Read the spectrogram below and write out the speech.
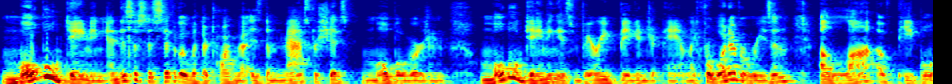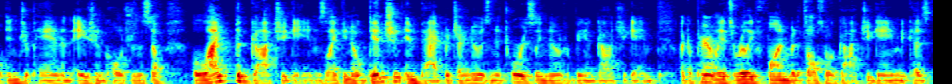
mobile gaming, and this is specifically what they're talking about, is the Master Shits mobile version. Mobile gaming is very big in Japan. Like, for whatever reason, a lot of people in Japan and Asian cultures and stuff like the gacha games. Like, you know, Genshin Impact, which I know is notoriously known for being a gacha game. Like, apparently it's really fun, but it's also a gacha game because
